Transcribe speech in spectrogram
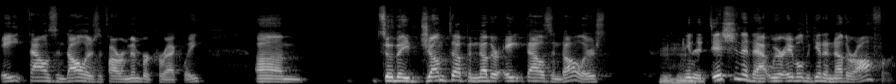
eight thousand dollars, if I remember correctly. Um, so they jumped up another eight thousand dollars. Mhm. In addition to that, we were able to get another offer.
